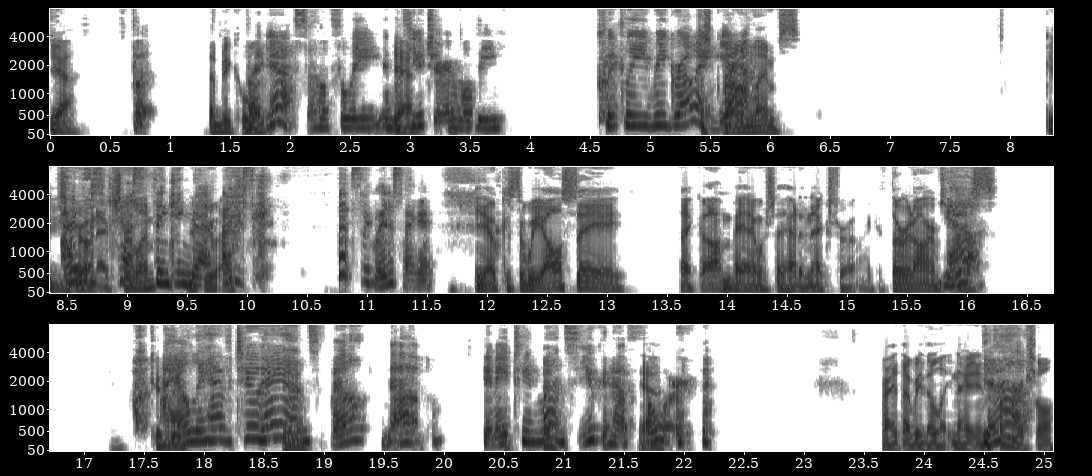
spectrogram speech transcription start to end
Yeah, but that'd be cool. But yeah, so hopefully in the yeah. future we'll be quickly regrowing. Just growing yeah. limbs. Could you grow an extra limb? Thinking that. You, I was, I was like, wait a second. You know, because we all say, like, oh man, I wish I had an extra, like a third arm yeah. for this. Could I we? only have two hands. Yeah. Well, now in 18 months, you can have four. right. That'd be the late night infomercial.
